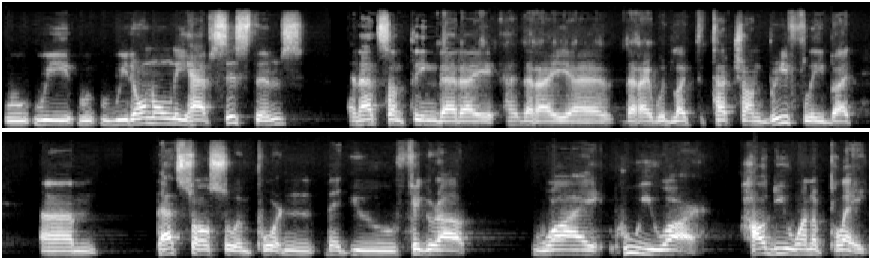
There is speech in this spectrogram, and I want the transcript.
we we don't only have systems, and that's something that I that I uh, that I would like to touch on briefly, but. Um, that's also important that you figure out why who you are. How do you want to play?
